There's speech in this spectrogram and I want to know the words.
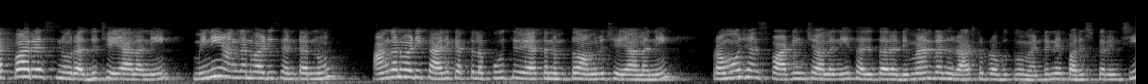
ఎఫ్ఆర్ఎస్ను రద్దు చేయాలని మినీ అంగన్వాడీ సెంటర్ను అంగన్వాడీ కార్యకర్తల పూర్తి వేతనంతో అమలు చేయాలని ప్రమోషన్స్ పాటించాలని తదితర డిమాండ్లను రాష్ట్ర ప్రభుత్వం వెంటనే పరిష్కరించి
